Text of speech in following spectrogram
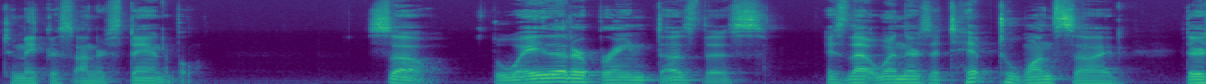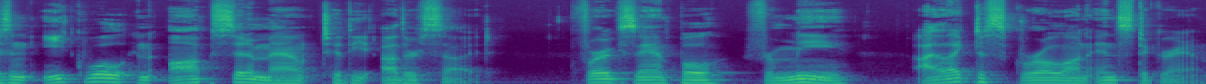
to make this understandable. So, the way that our brain does this is that when there's a tip to one side, there's an equal and opposite amount to the other side. For example, for me, I like to scroll on Instagram,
